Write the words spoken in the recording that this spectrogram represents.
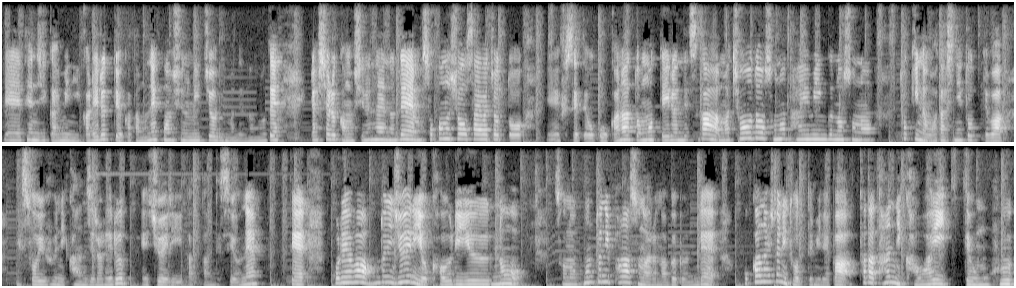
えー、展示会見に行かれるっていう方もね、今週の日曜日までなのでいらっしゃるかもしれないので、まあ、そこの詳細はちょっと、えー伏せておこうかなと思っているんですが、まあ、ちょうどそのタイミングのその時の私にとってはそういう風に感じられるジュエリーだったんですよね。でこれは本当にジュエリーを買う理由のその本当にパーソナルな部分で他の人にとってみればただ単に可愛いって思う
